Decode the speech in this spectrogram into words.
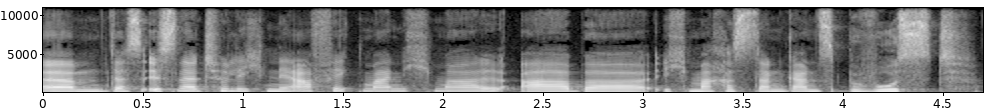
ähm, das ist natürlich nervig manchmal, aber ich mache es dann ganz bewusst.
